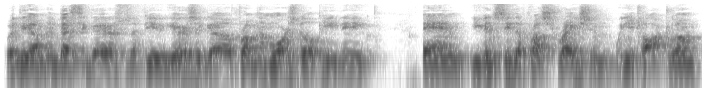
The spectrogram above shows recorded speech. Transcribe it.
with the um, investigators was a few years ago from the Mooresville PD. And you can see the frustration when you talk to them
